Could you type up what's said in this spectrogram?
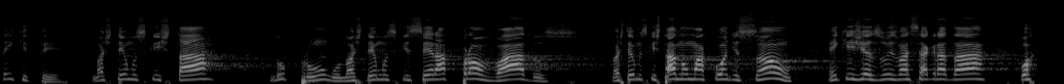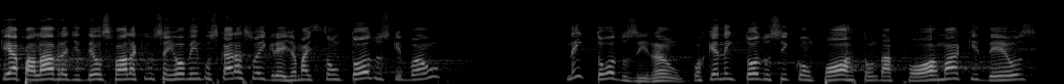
Tem que ter. Nós temos que estar no prumo, nós temos que ser aprovados. Nós temos que estar numa condição em que Jesus vai se agradar porque a palavra de Deus fala que o Senhor vem buscar a sua igreja, mas são todos que vão? Nem todos irão, porque nem todos se comportam da forma que Deus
